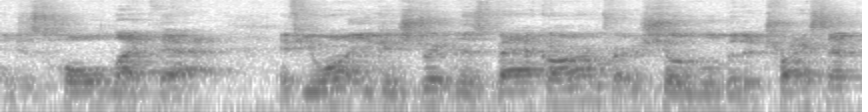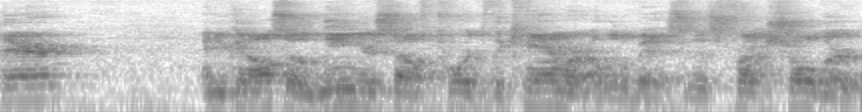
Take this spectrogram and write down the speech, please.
And just hold like that. If you want, you can straighten this back arm, try to show a little bit of tricep there. And you can also lean yourself towards the camera a little bit so this front shoulder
